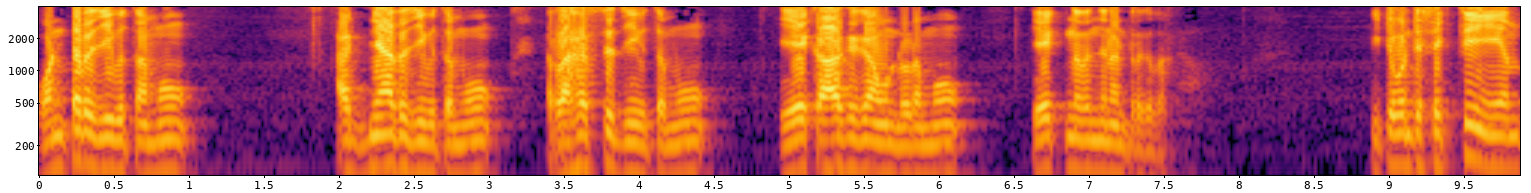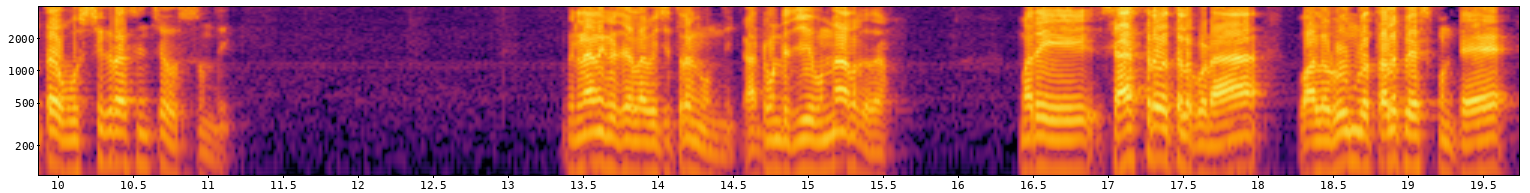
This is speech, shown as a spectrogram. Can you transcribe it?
ఒంటరి జీవితము అజ్ఞాత జీవితము రహస్య జీవితము ఏకాకిగా ఉండడము ఏక నిరంజన్ అంటారు కదా. ఇటువంటి శక్తి అంతా వృశ్చిక వస్తుంది. వినడానికి చాలా విచిత్రంగా ఉంది. అటువంటి జీవి ఉన్నారు కదా. మరి శాస్త్రవేత్తలు కూడా వాళ్ళ రూమ్లో తలుపు వేసుకుంటే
